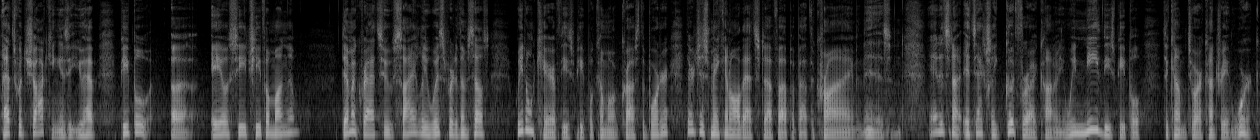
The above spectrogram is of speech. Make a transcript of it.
That's what's shocking is that you have people, uh, AOC chief among them, Democrats who silently whisper to themselves, we don't care if these people come across the border. They're just making all that stuff up about the crime and this and and it's not it's actually good for our economy. We need these people to come to our country and work.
